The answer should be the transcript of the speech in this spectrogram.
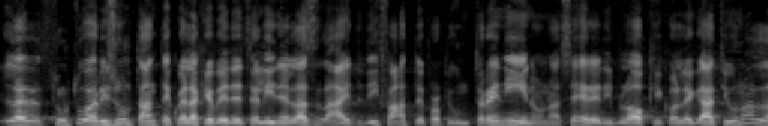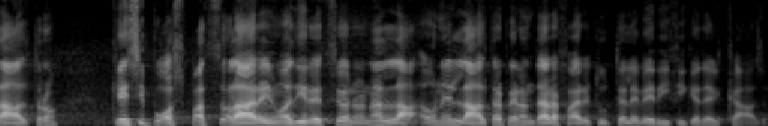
la struttura risultante è quella che vedete lì nella slide, di fatto è proprio un trenino, una serie di blocchi collegati uno all'altro che si può spazzolare in una direzione o nell'altra per andare a fare tutte le verifiche del caso.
